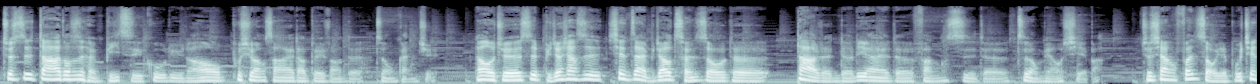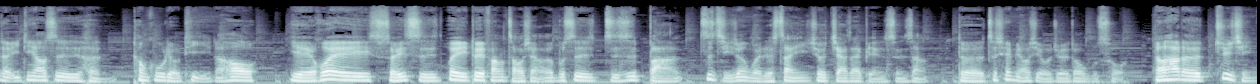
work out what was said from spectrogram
就是大家都是很彼此顾虑，然后不希望伤害到对方的这种感觉。然后我觉得是比较像是现在比较成熟的大人的恋爱的方式的这种描写吧。就像分手也不见得一定要是很痛哭流涕，然后也会随时为对方着想，而不是只是把自己认为的善意就加在别人身上的这些描写，我觉得都不错。然后它的剧情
